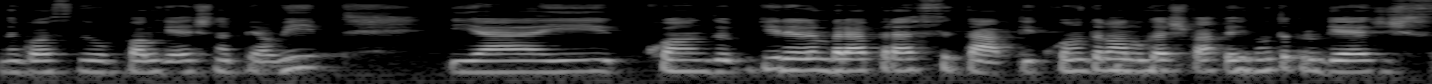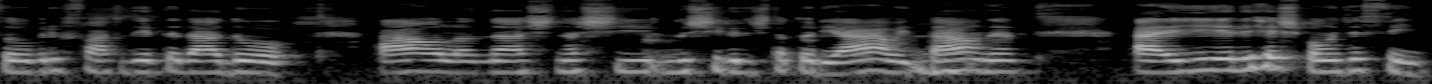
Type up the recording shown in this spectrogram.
negócio do Paulo Guedes na Piauí. E aí, quando. Eu queria lembrar pra citar, porque quando a Malu Uhum. Gaspar pergunta pro Guedes sobre o fato de ele ter dado aula na, na Chile, no Chile ditatorial e Uhum. tal, né? Aí ele responde assim:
